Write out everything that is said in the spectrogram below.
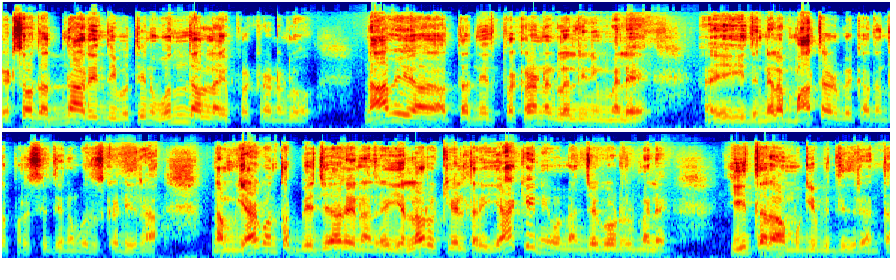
ಎರಡ್ ಸಾವಿರದ ಹದಿನಾರಿಂದ ಇವತ್ತಿನ ಒಂದಲ್ಲ ಈ ಪ್ರಕರಣಗಳು. ನಾವೇ ಹತ್ತು ಹದಿನೈದು ಪ್ರಕರಣಗಳಲ್ಲಿ ನಿಮ್ಮ ಮೇಲೆ ಇದನ್ನೆಲ್ಲ ಮಾತಾಡಬೇಕಾದಂಥ ಪರಿಸ್ಥಿತಿಯನ್ನು ಒದಗಿಸ್ಕೊಂಡಿರ ನಮ್ಗೆ ಯಾಕಂತ ಬೇಜಾರು ಏನಂದ್ರೆ ಎಲ್ಲರೂ ಕೇಳ್ತಾರೆ, ಯಾಕೆ ನೀವು ನಂಜೇಗೌಡರ ಮೇಲೆ ಈ ಥರ ಮುಗಿಬಿದ್ದಿದ್ರಿ ಅಂತ?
